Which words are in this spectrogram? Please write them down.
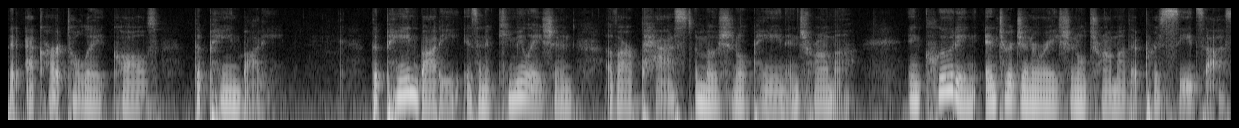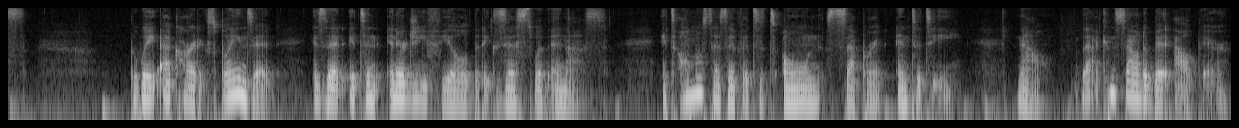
that Eckhart Tolle calls the pain body. The pain body is an accumulation of our past emotional pain and trauma, including intergenerational trauma that precedes us. The way Eckhart explains it is that it's an energy field that exists within us. It's almost as if it's its own separate entity. Now, that can sound a bit out there,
